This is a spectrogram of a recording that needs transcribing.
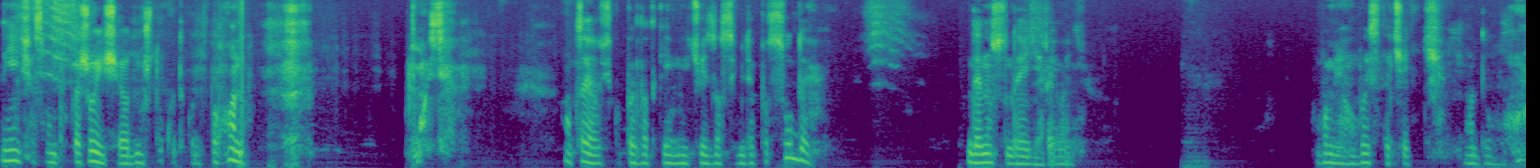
І зараз вам покажу ще одну штуку, таку непогану. Ось. Оце я ось купила такий миючий засіб для посуди. 99 гривень. Вам його вистачить надовго.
